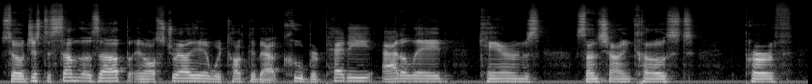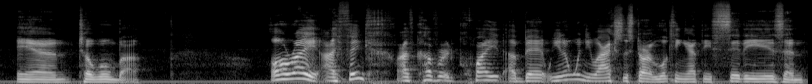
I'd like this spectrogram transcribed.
So, just to sum those up, in Australia, we talked about Coober Petty, Adelaide, Cairns, Sunshine Coast, Perth, and Toowoomba. All right, I think I've covered quite a bit. You know, when you actually start looking at these cities and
